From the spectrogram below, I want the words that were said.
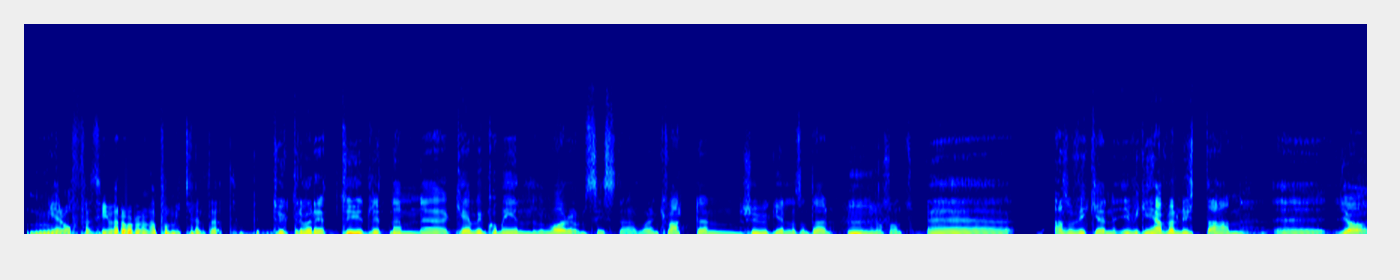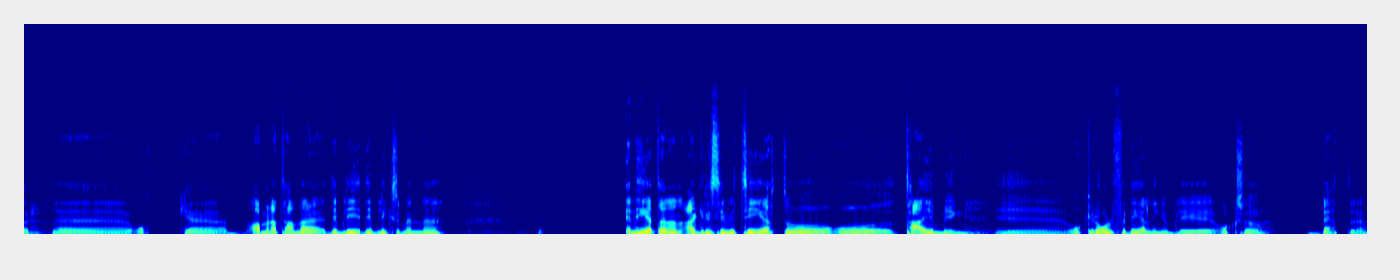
mer offensiva rollerna på mittfältet. Tyckte det var rätt tydligt när, Kevin kom in, vad var det de sista, var det en kvarten, 20 eller något sånt där? Mm, något sånt. Eh, alltså vilken, i vilken jävla nytta han eh, gör. Eh, och eh, ja, men att han, det blir, det blir liksom en, eh, en helt annan aggressivitet och, och timing eh, och rollfördelningen blir också bättre.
